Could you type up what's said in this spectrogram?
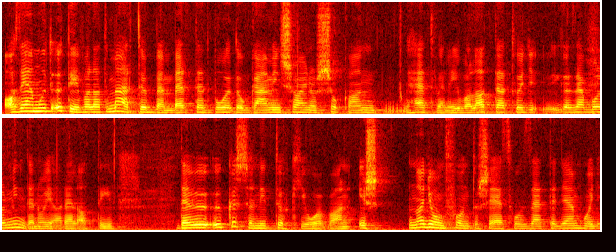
az elmúlt öt év alatt már több embert tett boldoggá, mint sajnos sokan 70 év alatt, tehát hogy igazából minden olyan relatív. De ő, ő köszöni tök jól van, és nagyon fontos ehhez hozzátegyem, hogy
